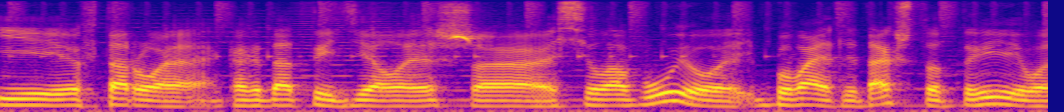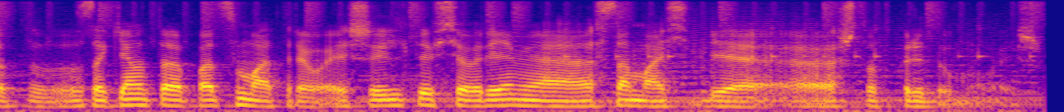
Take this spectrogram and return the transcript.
И второе, когда ты делаешь э, силовую, бывает ли так, что ты вот за кем-то подсматриваешь, или ты все время сама себе э, что-то придумываешь?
